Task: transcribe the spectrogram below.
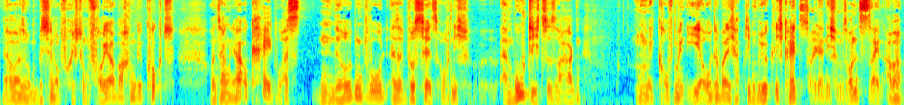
da haben wir so ein bisschen auf Richtung Feuerwachen geguckt und sagen, ja, okay, du hast nirgendwo, also wirst du jetzt auch nicht ermutigt zu sagen, hm, ich kaufe mein E-Auto, weil ich habe die Möglichkeit, soll ja nicht umsonst sein, aber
